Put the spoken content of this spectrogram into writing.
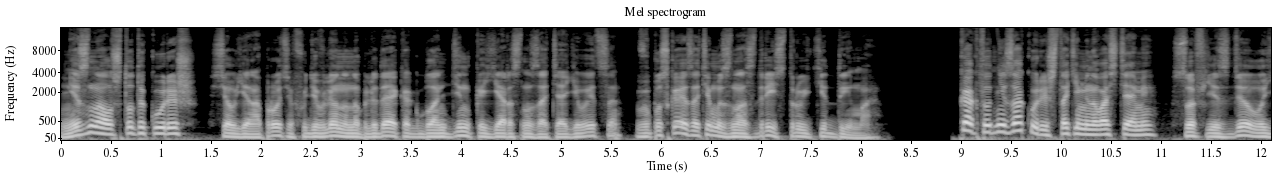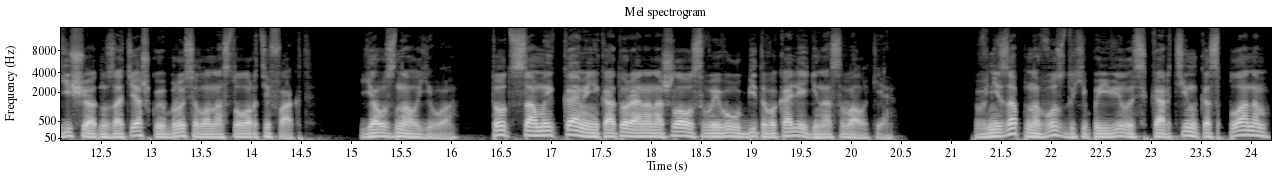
«Не знал, что ты куришь», — сел я напротив, удивленно наблюдая, как блондинка яростно затягивается, выпуская затем из ноздрей струйки дыма. «Как тут не закуришь с такими новостями?» Софья сделала еще одну затяжку и бросила на стол артефакт. Я узнал его. Тот самый камень, который она нашла у своего убитого коллеги на свалке. Внезапно в воздухе появилась картинка с планом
